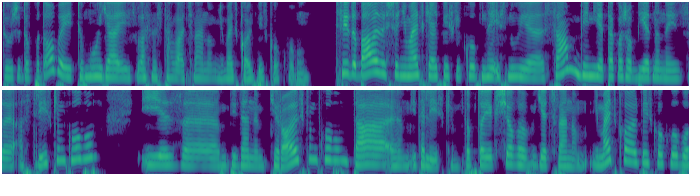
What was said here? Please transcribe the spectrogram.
дуже до подоби, і тому я і власне стала членом німецького альпійського клубу. Слід додати, що німецький альпійський клуб не існує сам, він є також об'єднаний з австрійським клубом. із е, південним тірольським клубом та е, італійським. Тобто, якщо ви є членом німецького альпійського клубу,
